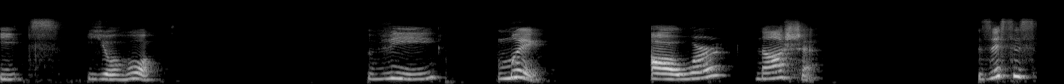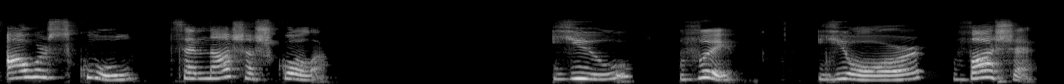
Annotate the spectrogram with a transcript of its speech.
It's – його. We – ми. Our – наше. This is our school. Це наша школа. You – ви. Your – ваше.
